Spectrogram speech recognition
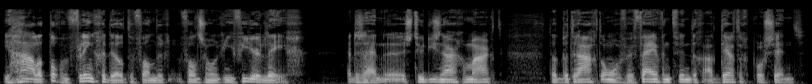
die halen toch een flink gedeelte van, de, van zo'n rivier leeg. Er zijn uh, studies naar gemaakt, dat bedraagt ongeveer 25 à 30 procent.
